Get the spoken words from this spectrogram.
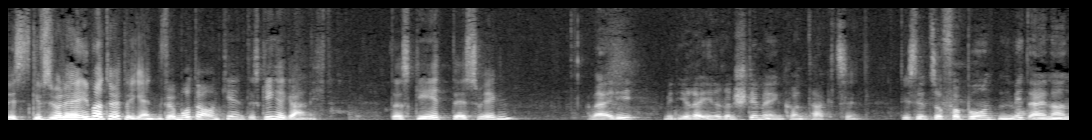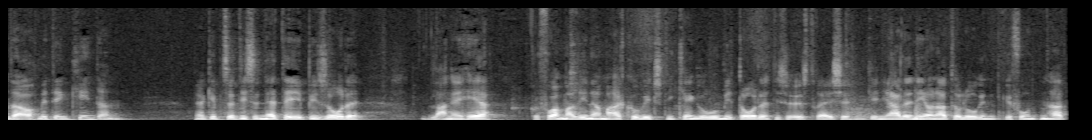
Das, das würde ja immer tödlich enden für Mutter und Kind. Das ginge gar nicht. Das geht deswegen, weil die mit ihrer inneren Stimme in Kontakt sind. Die sind so verbunden miteinander, auch mit den Kindern. Ja, gibt es ja diese nette Episode, lange her, bevor Marina Markovic die Känguru-Methode, diese österreichische geniale Neonatologin, gefunden hat,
